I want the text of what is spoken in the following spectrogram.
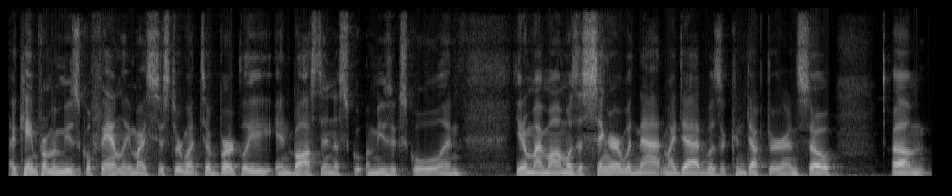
I came from a musical family. My sister went to Berklee in Boston, a school, a music school, and you know, my mom was a singer with Nat. My dad was a conductor, and so um,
